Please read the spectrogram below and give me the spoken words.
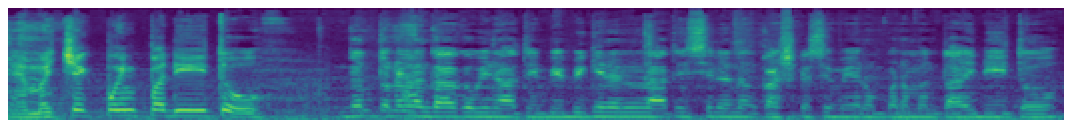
Eh, may checkpoint pa dito. Ganito na lang gagawin natin. Bibigyan na lang natin sila ng cash kasi meron pa naman tayo dito.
